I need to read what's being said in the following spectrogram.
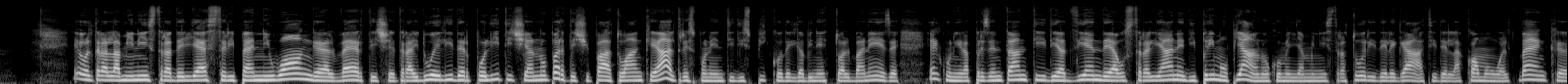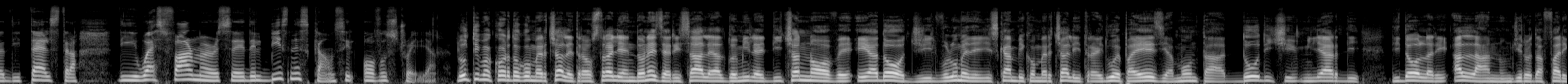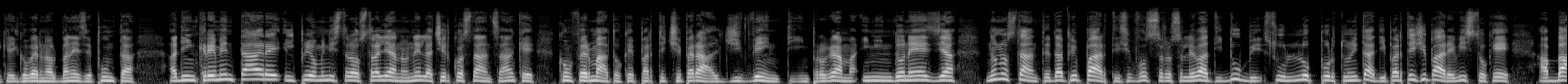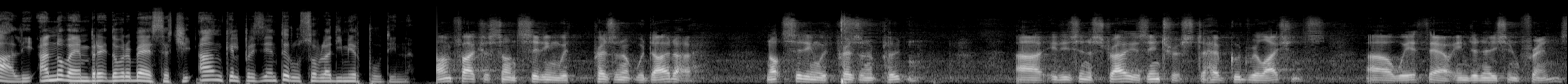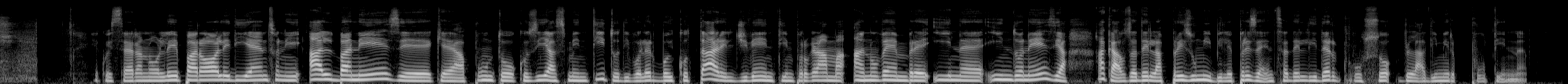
E oltre alla ministra degli esteri Penny Wong, al vertice tra i due leader politici hanno partecipato anche altri esponenti di spicco del gabinetto albanese e alcuni rappresentanti di aziende australiane di primo piano come gli amministratori delegati della Commonwealth Bank, di Telstra, di West Farmers e del Business Council of Australia. L'ultimo accordo commerciale tra Australia e Indonesia risale al 2019 e ad oggi il volume degli scambi commerciali tra i due paesi ammonta a 12 miliardi di dollari all'anno, un giro d'affari che il governo albanese punta ad incrementare. Il primo ministro australiano nella circostanza ha anche confermato che parteciperà al G20 in programma in Indonesia, nonostante da più parti si fossero sollevati dubbi sull'opportunità di partecipare, visto che a Bali a novembre dovrebbe esserci anche il presidente russo Vladimir Putin. I'm focused on sitting with President Widodo, not sitting with President Putin. Uh, it is in Australia's interest to have good relations uh, with our Indonesian friends. E queste erano le parole di Anthony Albanese che appunto così ha smentito di voler boicottare il G20 in programma a novembre in Indonesia a causa della presumibile presenza del leader russo Vladimir Putin.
